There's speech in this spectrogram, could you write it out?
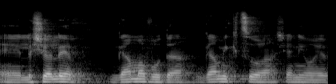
לשלב גם עבודה, גם מקצוע שאני אוהב.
